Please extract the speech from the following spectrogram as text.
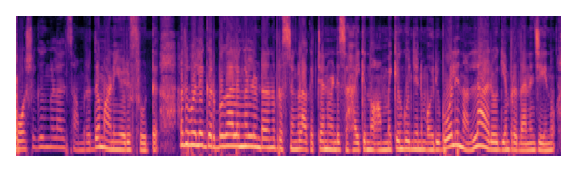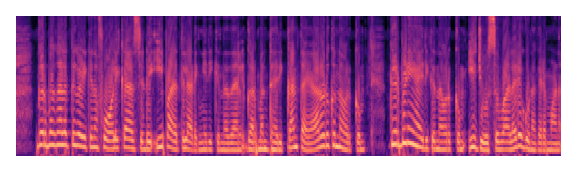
പോഷകങ്ങളാൽ സമൃദ്ധമാണ് ഈ ഒരു ഫ്രൂട്ട്. അതുപോലെ ഗർഭകാലങ്ങളിൽ ഉണ്ടാകുന്ന പ്രശ്നങ്ങൾ അകറ്റാൻ വേണ്ടി സഹായിക്കുന്നു. അമ്മയ്ക്കും കുഞ്ഞിനും ഒരുപോലെ നല്ല ആരോഗ്യം പ്രദാനം ചെയ്യുന്നു. ഗർഭകാലത്ത് കഴിക്കുന്ന ഫോളിക് ആസിഡ് ഈ പഴത്തിൽ അടങ്ങിയിരിക്കുന്നതിനാൽ ഗർഭം ധരിക്കാൻ തയ്യാറെടുക്കുന്നവർക്കും ഗർഭിണിയായിരിക്കുന്നവർക്കും ഈ ജ്യൂസ് വളരെ ഗുണകരമാണ്.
